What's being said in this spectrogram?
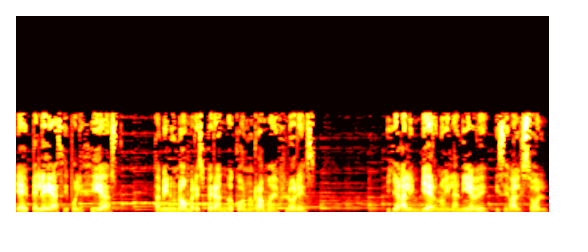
Y hay peleas y policías, también un hombre esperando con un ramo de flores. Y llega el invierno y la nieve y se va el sol.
